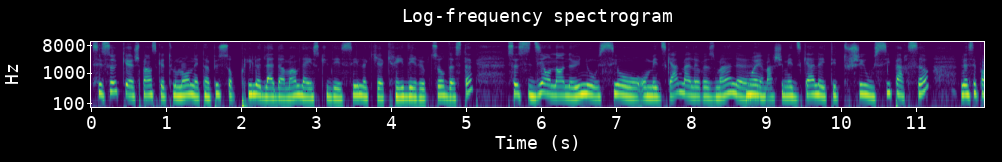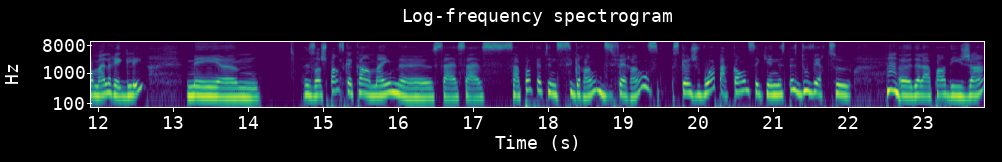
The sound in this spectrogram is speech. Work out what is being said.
C'est sûr que je pense que tout le monde est un peu surpris là, de la demande de la SQDC là, qui a créé des ruptures de stock. Ceci dit, on en a une aussi au, au médical, malheureusement. Le, Oui. le marché médical a été touché aussi par ça. Là, c'est pas mal réglé. Mais... euh, ça, je pense que quand même, euh, ça ça ça a pas fait une si grande différence. Ce que je vois par contre, c'est qu'il y a une espèce d'ouverture euh, de la part des gens,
